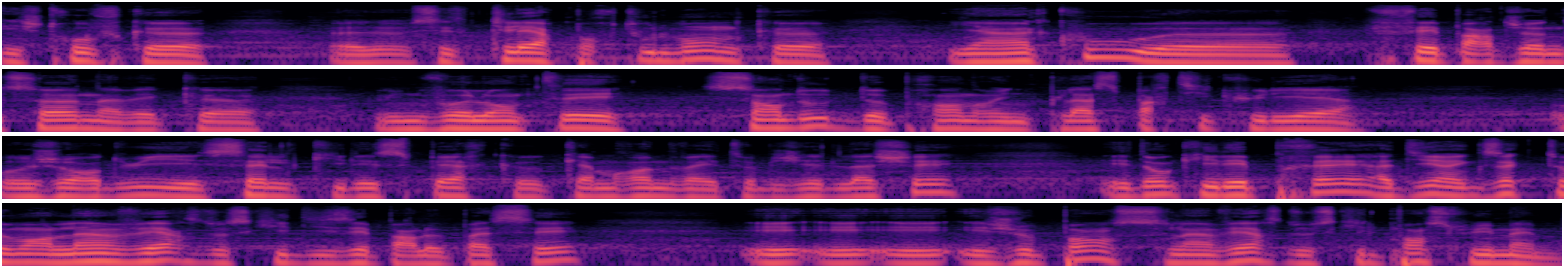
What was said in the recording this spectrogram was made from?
et je trouve que euh, c'est clair pour tout le monde qu'il y a un coup euh, fait par Johnson avec euh, une volonté sans doute de prendre une place particulière aujourd'hui et celle qu'il espère que Cameron va être obligé de lâcher. Et donc il est prêt à dire exactement l'inverse de ce qu'il disait par le passé et, je pense l'inverse de ce qu'il pense lui-même.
